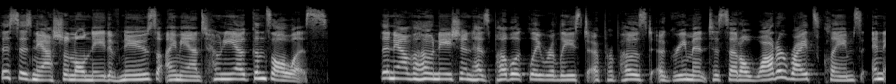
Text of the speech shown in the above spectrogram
This is National Native News. I'm Antonia Gonzalez. The Navajo Nation has publicly released a proposed agreement to settle water rights claims in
